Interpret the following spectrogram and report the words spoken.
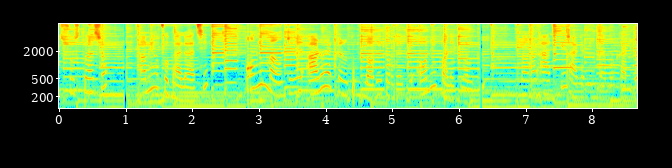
আজ সুস্থ আছো? আমিও খুব ভালো আছি। অমিন মাউন্টেনের আরও একটা নতুন ব্লগে তোমাদেরকে অনেক অনেক ওয়েলকাম তো আমার আজকে সারাটা দিন কেমন কাটলো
